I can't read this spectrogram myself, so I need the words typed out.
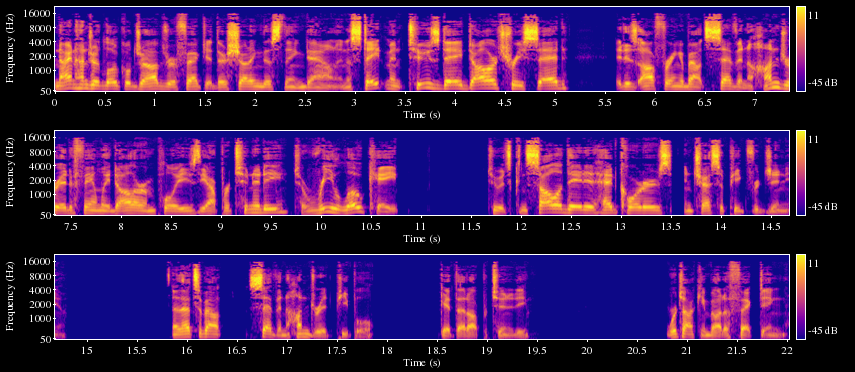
900 local jobs are affected. They're shutting this thing down. In a statement Tuesday, Dollar Tree said it is offering about 700 Family Dollar employees the opportunity to relocate to its consolidated headquarters in Chesapeake, Virginia. Now, that's about 700 people get that opportunity. We're talking about affecting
